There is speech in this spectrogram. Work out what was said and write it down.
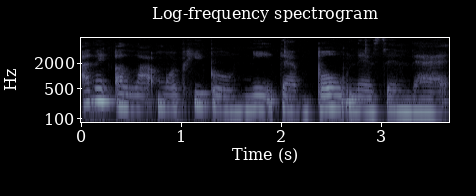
I think a lot more people need that boldness and that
